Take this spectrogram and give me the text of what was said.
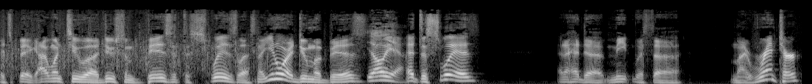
it's big. I went to uh, do some biz at the Swizz last night. You know where I do my biz? Oh, yeah. at the Swizz, and I had to meet with uh, my renter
